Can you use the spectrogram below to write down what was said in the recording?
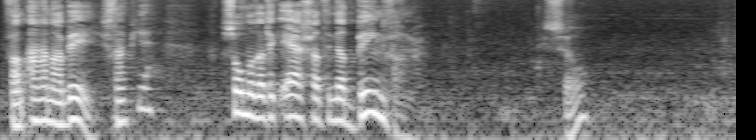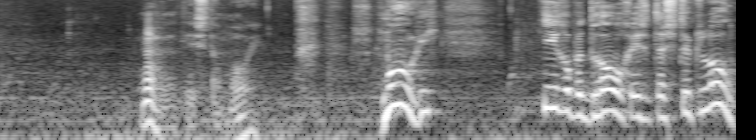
Van A naar B, snap je? Zonder dat ik erg had in dat been van me. Zo? Nou, dat is dan mooi. Mooi? Hier op het droge is het een stuk lood.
